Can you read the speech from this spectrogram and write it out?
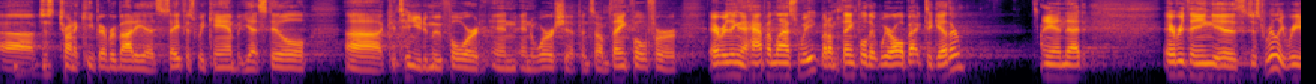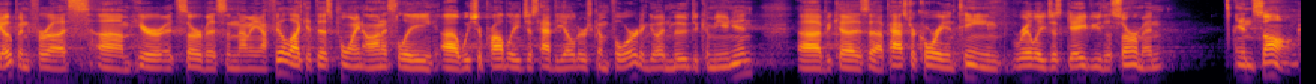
Uh, just trying to keep everybody as safe as we can, but yet still uh, continue to move forward in, in worship. And so I'm thankful for everything that happened last week, but I'm thankful that we're all back together and that everything is just really reopened for us um, here at service. And I mean, I feel like at this point, honestly, uh, we should probably just have the elders come forward and go ahead and move to communion uh, because uh, Pastor Corey and team really just gave you the sermon in song.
